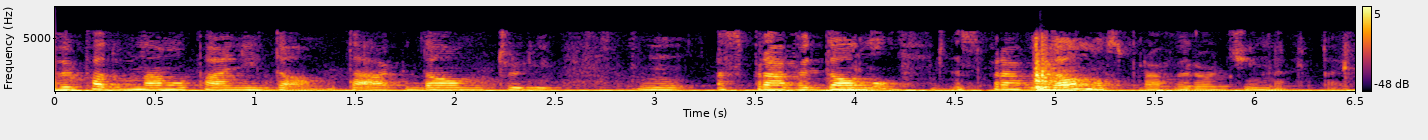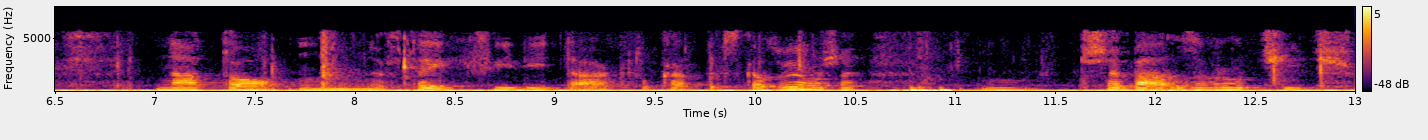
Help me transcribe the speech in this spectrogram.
wypadł nam Pani dom, tak? Dom, czyli mm, sprawy domu, sprawy domu, sprawy rodziny tutaj. Na to mm, w tej chwili, tak, tu karty wskazują, że mm, trzeba zwrócić,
